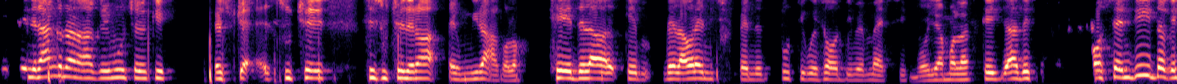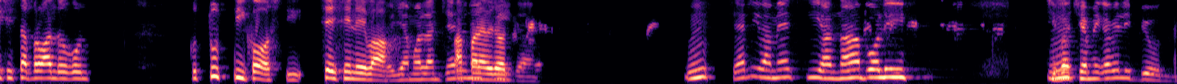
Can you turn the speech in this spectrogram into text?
mi prenderà anche una lacrimuccia perché succede, succede, se succederà è un miracolo che della, che De Laurentiis spende tutti quei soldi per Messi. Vogliamo la... che ha detto, ho sentito che ci sta provando con, con tutti i costi se se ne va. Vogliamo lanciare una sfida. Mm? Se arriva Messi a Napoli ci mm? facciamo i capelli biondi.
